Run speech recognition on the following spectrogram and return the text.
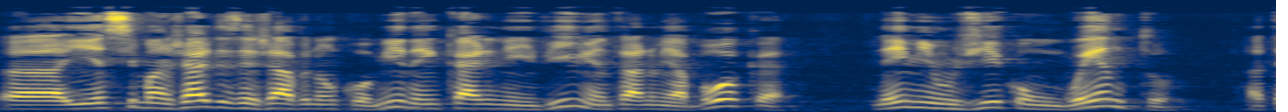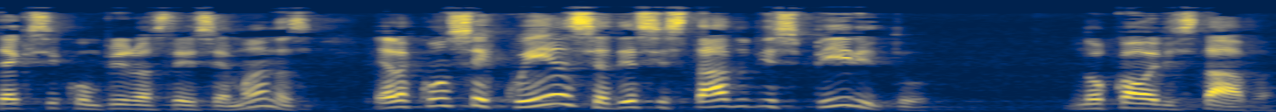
Uh, e esse manjar desejável não comi, nem carne nem vinho entrar na minha boca, nem me ungi com unguento, até que se cumpriram as três semanas, era consequência desse estado de espírito no qual ele estava.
